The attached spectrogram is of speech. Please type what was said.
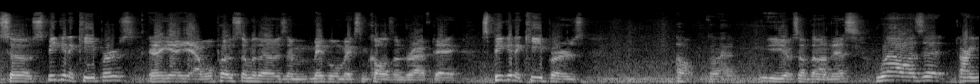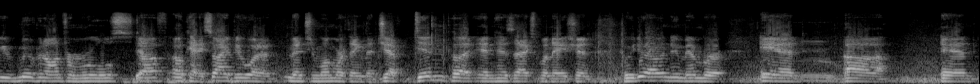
So speaking of keepers, and again, yeah, we'll post some of those, and maybe we'll make some calls on draft day. Speaking of keepers, Oh, go ahead. you have something on this? Well, is it? Are you moving on from rules stuff? Okay, so I do want to mention one more thing that Jeff didn't put in his explanation. We do have a new member, and uh, and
